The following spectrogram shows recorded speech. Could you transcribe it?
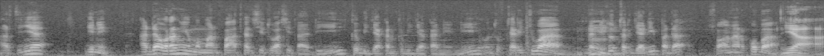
Artinya gini, ada orang yang memanfaatkan situasi tadi, kebijakan-kebijakan ini untuk cari cuan dan Hmm. itu terjadi pada soal narkoba. Ya.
